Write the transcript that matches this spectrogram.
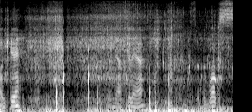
oke ini hasilnya. Ya? Satu box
